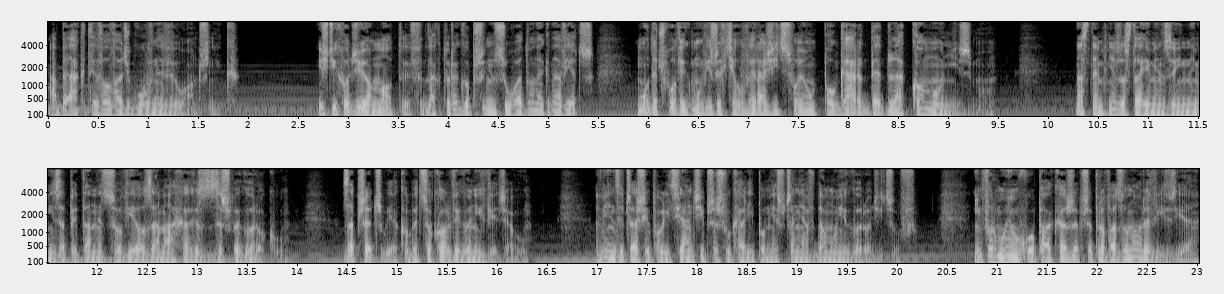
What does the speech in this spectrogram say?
aby aktywować główny wyłącznik. Jeśli chodzi o motyw, dla którego przyniósł ładunek na wietrz, Młody człowiek mówi, że chciał wyrazić swoją pogardę dla komunizmu. Następnie zostaje innymi zapytany, co wie o zamachach z zeszłego roku. Zaprzeczył, jakoby cokolwiek o nich wiedział. W międzyczasie policjanci przeszukali pomieszczenia w domu jego rodziców. Informują chłopaka, że przeprowadzono rewizję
